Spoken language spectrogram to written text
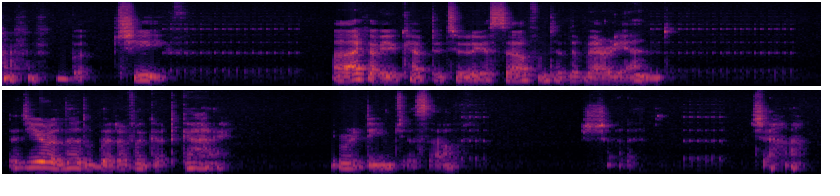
but, Chief, I like how you kept it to yourself until the very end. That you're a little bit of a good guy. You redeemed yourself. Shut it.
